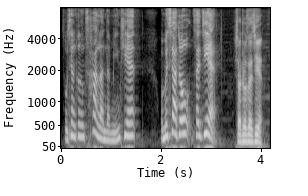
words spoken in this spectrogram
走向更灿烂的明天。我们下周再见。下周再见。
